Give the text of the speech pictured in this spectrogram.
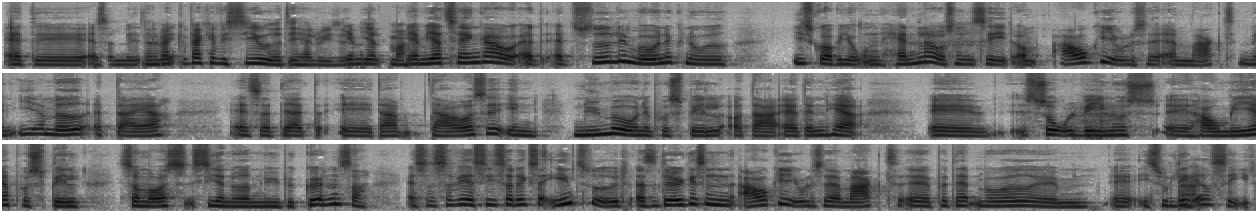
at... Øh, altså med, hvad, hvad, hvad kan vi sige ud af det her, Louise? Jamen, Hjælp mig. Jamen, jeg tænker jo, at, at sydlig måneknude i skorpionen handler jo sådan set om afgivelse af magt, men i og med, at der er Altså, der, øh, der, der er også en nymåne på spil, og der er den her øh, Sol, Venus, øh, Haumea på spil, som også siger noget om nye begyndelser. Altså, så vil jeg sige, så er det ikke så entydigt. Altså, det er jo ikke sådan en afgivelse af magt øh, på den måde øh, øh, isoleret Nej. set.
